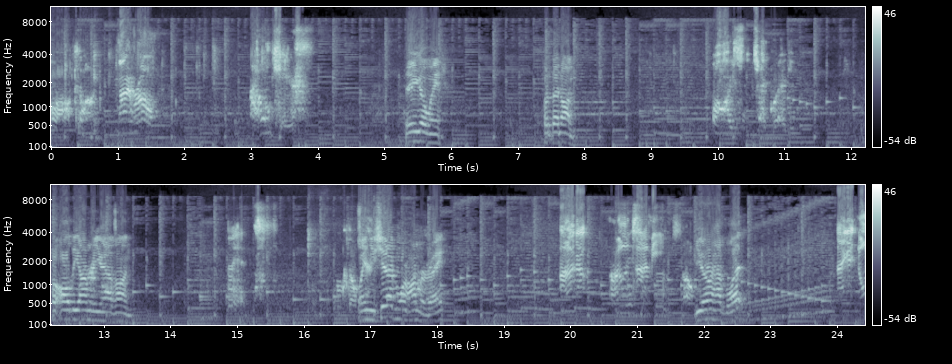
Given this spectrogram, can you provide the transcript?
Oh, come on. My room. I don't care. There you go, Wayne. Put that on. Oh, it's a jackwagon. Put all the armor you have on. Man. Don't Wayne, you should have more armor, right? I got I miss army. boots. Oh, You don't have what? I got no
